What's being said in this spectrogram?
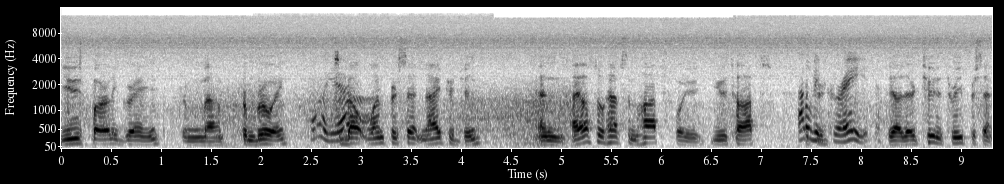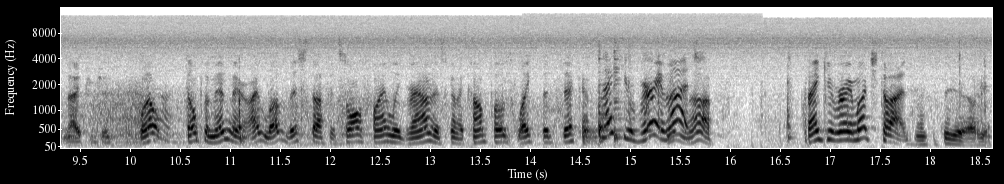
used barley grain from uh, from brewing. Oh, yeah. It's about 1% nitrogen. And I also have some hops for you, used hops. That'll be are- great. Yeah, they're 2 to 3% nitrogen. Well, dump them in there. I love this stuff. It's all finely ground. It's going to compost like the dickens. Thank you very Good much. enough. Thank you very much, Todd. Nice to see you, Eliot.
